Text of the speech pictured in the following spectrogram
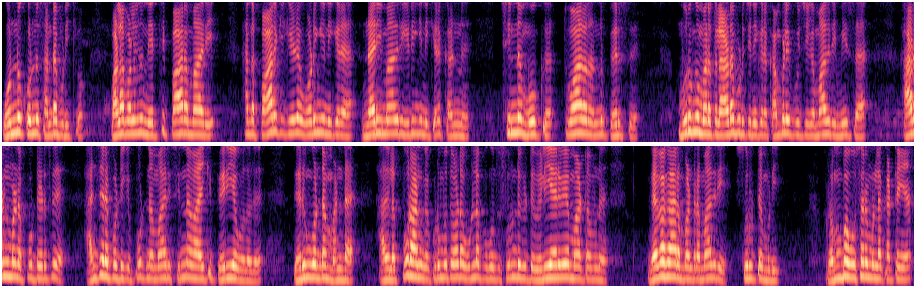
ஒன்றுக்கு ஒன்று சண்டை பிடிக்கும். பளபளன்னு நெத்தி பாறை மாதிரி அந்த பாறைக்கு கீழே ஒடுங்கி நிற்கிற நரி மாதிரி இடுங்கி நிற்கிற கண் சின்ன மூக்கு துவாரம் பெருசு. முருங்கை மரத்தில் அடைபிடிச்சி நிற்கிற கம்பளி பூச்சிக மாதிரி மீசை அரண்மனை பூட்டு எடுத்து அஞ்சரை பொட்டிக்கு பூட்டின மாதிரி சின்ன வாய்க்கு பெரிய உதடு பெருங்கொண்ட மண்டை. அதில் பூரான்க குடும்பத்தோடு உள்ளே புகுந்து சுருண்டுக்கிட்டு வெளியேறவே மாட்டோம்னு விவகாரம் பண்ணுற மாதிரி சுருட்ட முடி. ரொம்ப உசரம் இல்லை கட்டையன்.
